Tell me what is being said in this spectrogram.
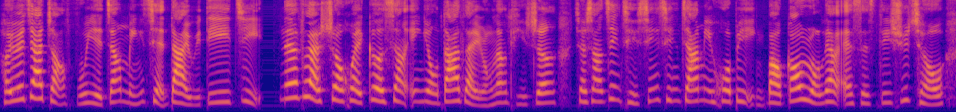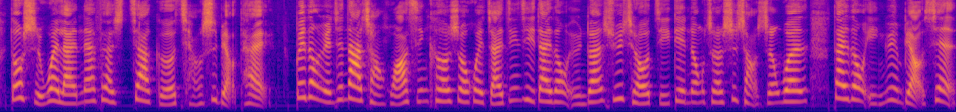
合约价涨幅也将明显大于第一季。，Netflix 社会各项应用搭载容量提升，加上近期新兴加密货币引爆高容量 SSD 需求，都使未来 Netflix 价格强势表态。被动元件大厂华新科受惠宅经济带动云端需求及电动车市场升温，带动营运表现。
